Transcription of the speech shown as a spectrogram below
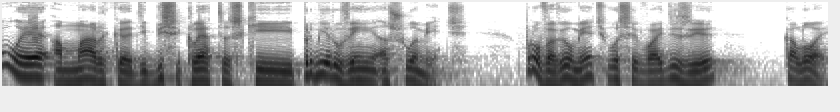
Qual é a marca de bicicletas que primeiro vem à sua mente? Provavelmente você vai dizer Caloi.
